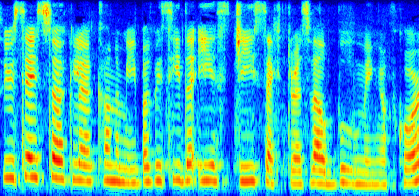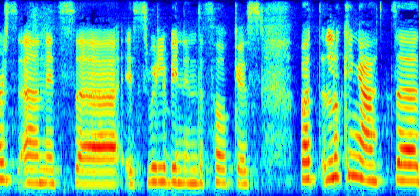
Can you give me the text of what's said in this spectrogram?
so you say circular economy, but we see the ESG sector as well booming, of course, and it's uh, it's really been in the focus. But looking at uh,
